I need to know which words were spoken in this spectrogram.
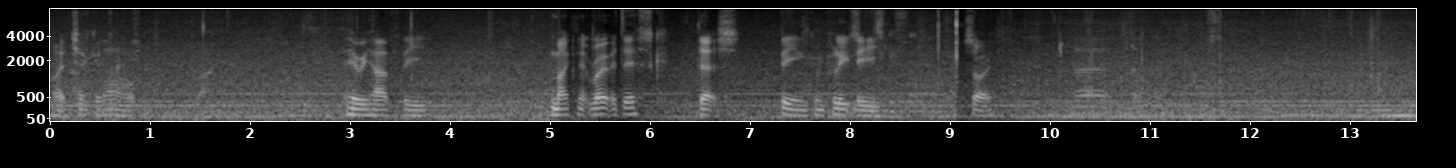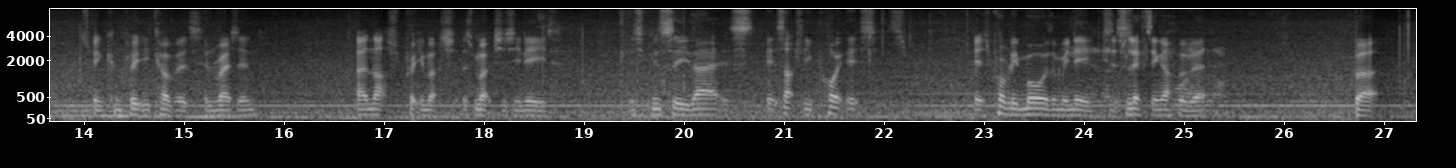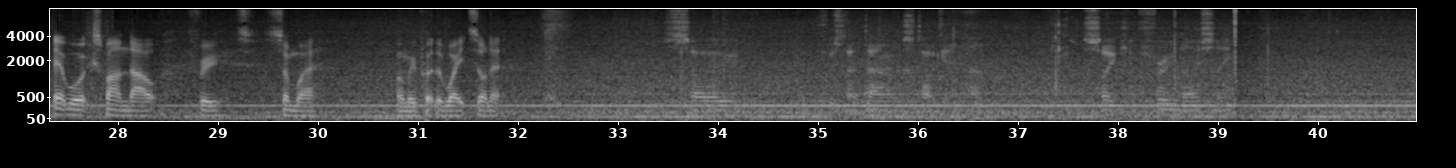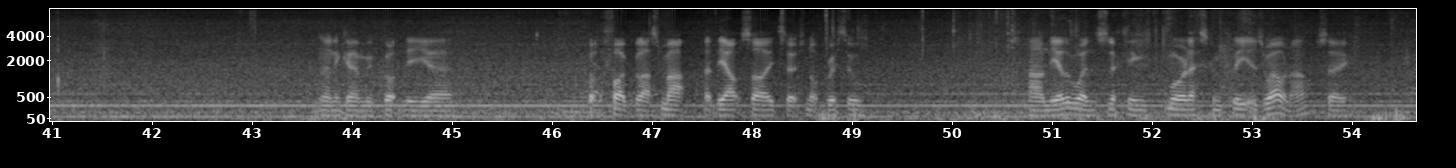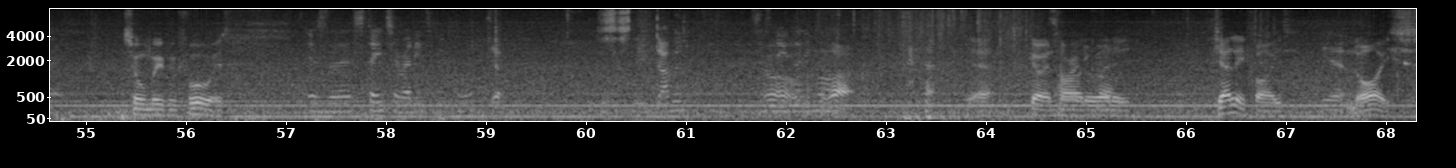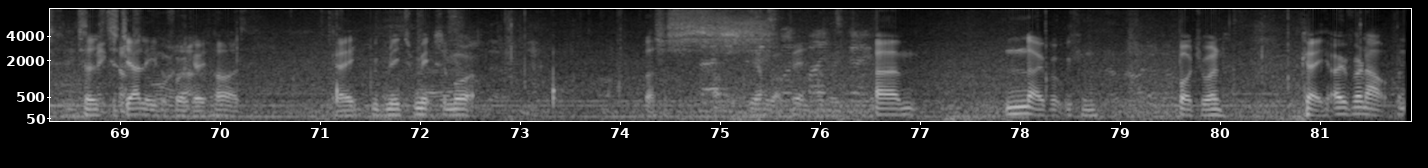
Right, check it out. Here we have the magnet rotor disc that's been completely. Sorry. Uh, it's been completely covered in resin, and that's pretty much as much as you need. As you can see there, it's it's actually point it's it's, it's probably more than we need because it's lifting up a bit, but it will expand out through somewhere when we put the weights on it. So push that down and start getting that soaking through nicely. And then again, we've got the uh, got the fiberglass mat at the outside, so it's not brittle. And the other one's looking more or less complete as well now, so it's all moving forward. Is the stator ready to be poured? Yep. Does this need damming? Does Oh, need look at that. Yeah, going It's hard already already. Jellified. Yeah. Nice. Need to Turns mix to jelly some more of before it goes hard. Okay, we need to mix some more. That's just. You haven't got a bin, have we? Um, no, but we can bodge one. Okay, over and out.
